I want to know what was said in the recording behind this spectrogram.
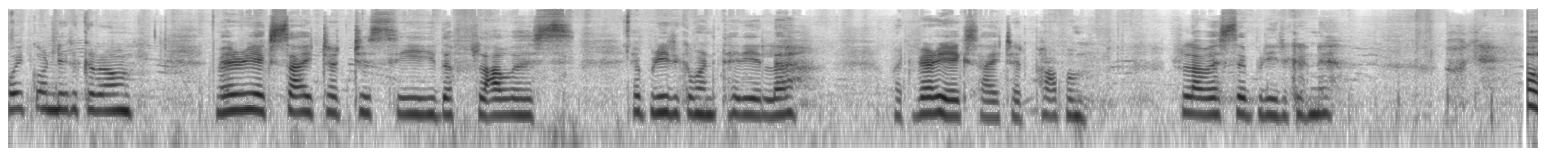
போய் கொண்டிருக்கிறோம். Very excited to see the flowers எப்படி இருக்குமென்னு தெரியல. பட் வெரி எக்ஸைட்டட் பார்ப்போம் ஃப்ளவர்ஸ் எப்படி இருக்குன்னு. ஓகே ஓ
